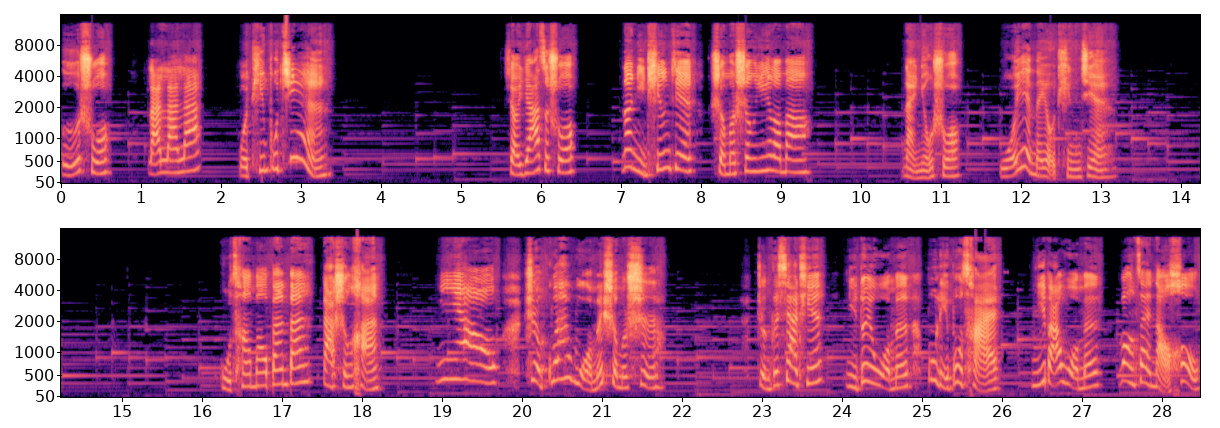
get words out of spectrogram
鹅说：“啦啦啦，我听不见。”小鸭子说：“那你听见什么声音了吗？”奶牛说：“我也没有听见。”谷仓猫斑斑大声喊：“喵！这关我们什么事？”整个夏天，你对我们不理不睬，你把我们忘在脑后。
